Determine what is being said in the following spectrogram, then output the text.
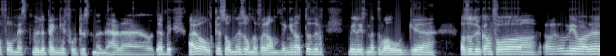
å få mest mulig penger fortest mulig her. Det er, jo, det er jo alltid sånn i sånne forhandlinger at det blir liksom et valg eh, Altså du kan få Hvor mye var det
